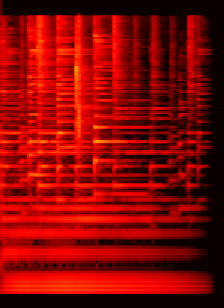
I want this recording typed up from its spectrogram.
Bye.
